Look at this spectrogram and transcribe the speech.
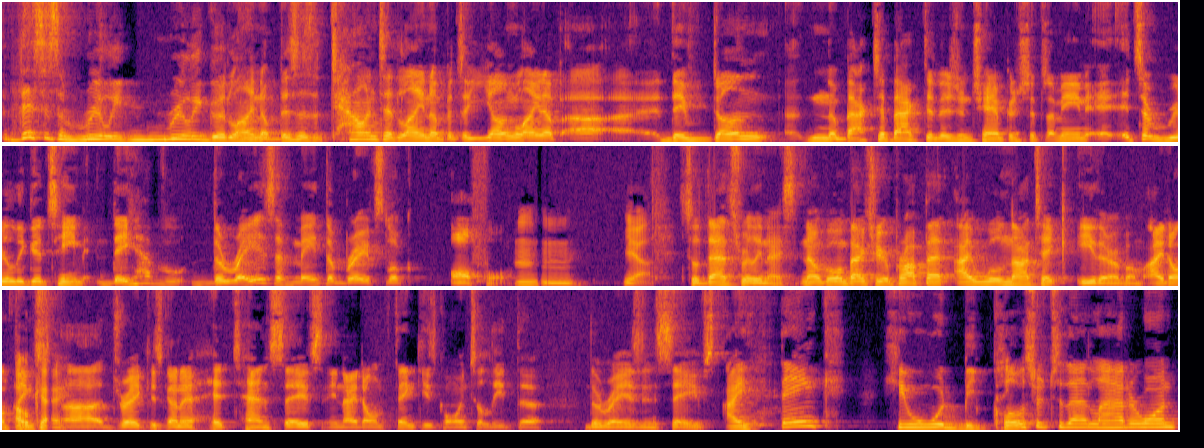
This is a really, really good lineup. This is a talented lineup. It's a young lineup. Uh, they've done you know, back-to-back division championships. I mean, it's a really good team. They have the Rays have made the Braves look awful. Yeah. So that's really nice. Now going back to your prop bet, I will not take either of them. I don't think Okay. uh, Drake is going to hit ten saves, and I don't think he's going to lead the the Rays in saves. I think he would be closer to that latter one.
